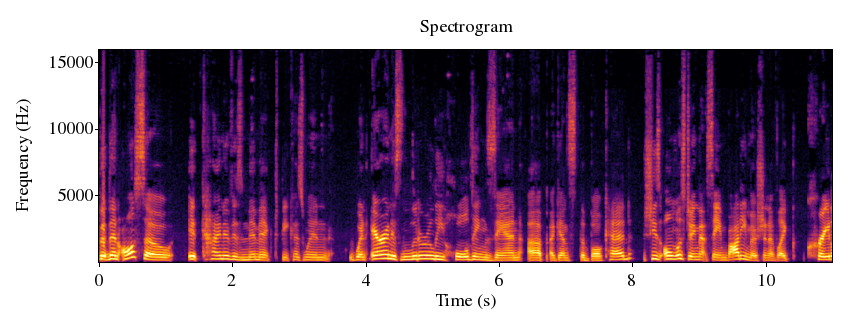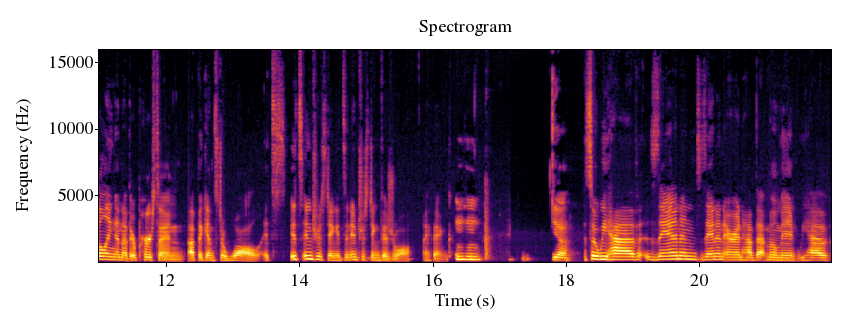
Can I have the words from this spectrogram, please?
But then also it kind of is mimicked because when when Aeryn is literally holding Zhaan up against the bulkhead, she's almost doing that same body motion of like cradling another person up against a wall. It's it's interesting. It's an interesting visual, I think. hmm yeah, So we have Zhaan and Zhaan and Aeryn have that moment. We have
